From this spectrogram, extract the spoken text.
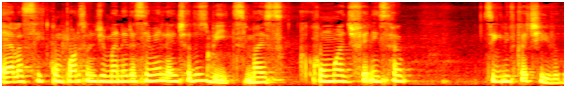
elas se comportam de maneira semelhante à dos bits, mas com uma diferença significativa.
